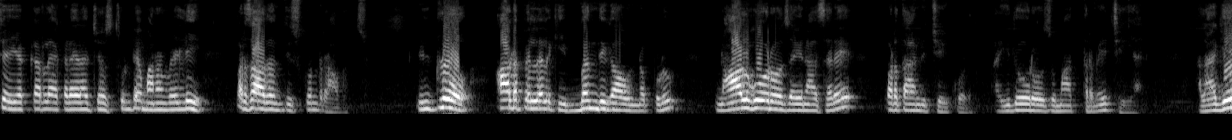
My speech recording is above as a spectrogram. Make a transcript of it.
చేయక్కర్లే ఎక్కడైనా చేస్తుంటే మనం వెళ్ళి ప్రసాదం తీసుకొని రావచ్చు. ఇంట్లో ఆడపిల్లలకి ఇబ్బందిగా ఉన్నప్పుడు నాలుగో రోజైనా సరే వ్రతాన్ని చేయకూడదు. ఐదో రోజు మాత్రమే చేయాలి. అలాగే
